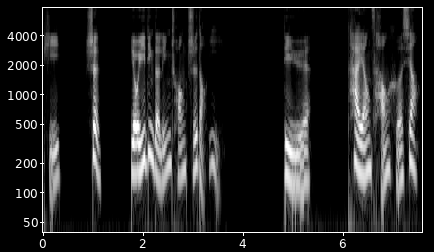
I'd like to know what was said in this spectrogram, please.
脾、肾，有一定的临床指导意义。帝曰：“太阳藏何象？”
